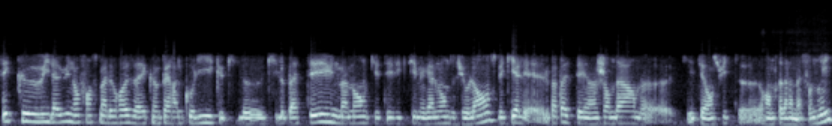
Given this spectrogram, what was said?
c'est qu'il a eu une enfance malheureuse avec un père alcoolique qui le, qui le battait, une maman qui était victime également de violence, mais qui, elle, le papa était un gendarme euh, qui était ensuite euh, rentré dans la maçonnerie.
